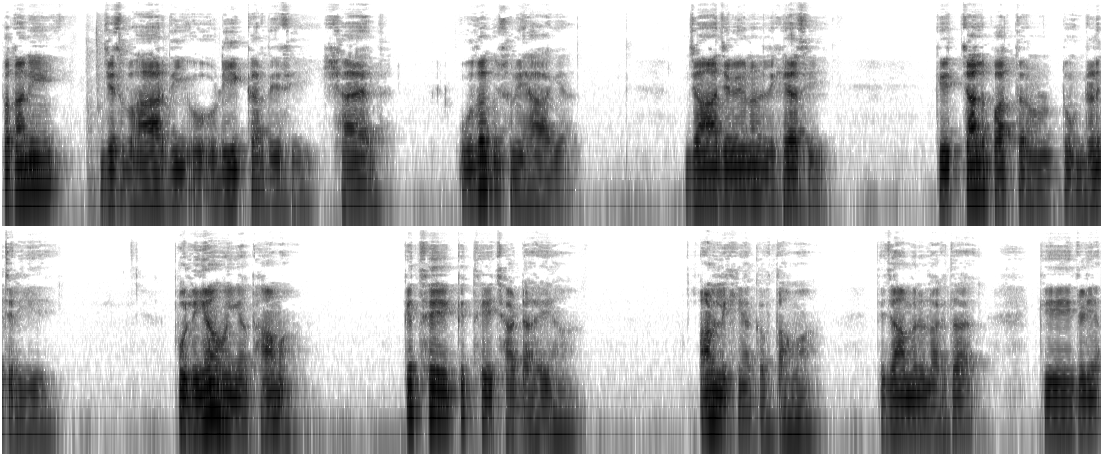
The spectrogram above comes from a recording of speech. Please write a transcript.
ਪਤਾ ਨਹੀਂ ਜਿਸ ਬਹਾਰ ਦੀ ਉਹ ਉਡੀਕ ਕਰਦੇ ਸੀ, ਸ਼ਾਇਦ ਉਹਦਾ ਕੋਈ ਸੁਨੇਹਾ ਆ ਗਿਆ। ਜਾਂ ਜਿਵੇਂ ਉਹਨਾਂ ਨੇ ਲਿਖਿਆ ਸੀ ਕਿ ਚੱਲ ਪਾਤਰ ਹੁਣ ਢੂੰਡਣ ਚਲੀਏ, ਭੁੱਲੀਆਂ ਹੋਈਆਂ ਥਾਵਾਂ ਕਿੱਥੇ ਕਿੱਥੇ ਛੱਡ ਆਏ ਹਾਂ। ਅਣਲਿਖੀਆਂ ਕਵਿਤਾਵਾਂ ਤੇ ਜਾਂ ਮੈਨੂੰ ਲੱਗਦਾ ਕਿ ਜਿਹੜੀਆਂ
